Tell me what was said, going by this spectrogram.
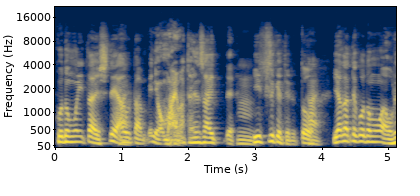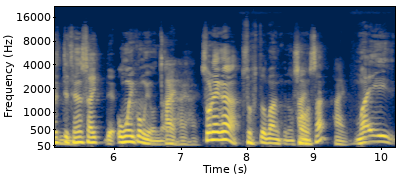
子供に対して会うたんびに、お前は天才ってうん言い続けてると、はやがて子供は俺って天才って思い込むようになる。はいはいはい。それがソフトバンクの孫さん。はい。毎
